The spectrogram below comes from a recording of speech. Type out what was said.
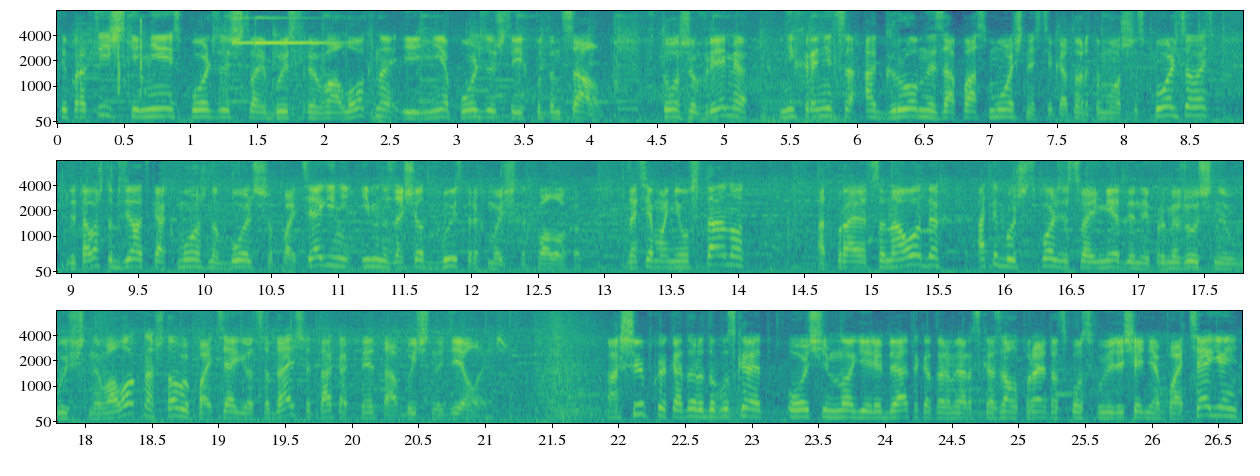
ты практически не используешь свои быстрые волокна и не пользуешься их потенциалом. В то же время в них хранится огромный запас мощности, который ты можешь использовать для того, чтобы сделать как можно больше подтягиваний именно за счет быстрых мышечных волокон. Затем они устанут, отправятся на отдых, а ты будешь использовать свои медленные промежуточные мышечные волокна, чтобы подтягиваться дальше так, как ты это обычно делаешь. Ошибка, которую допускают очень многие ребята, которым я рассказал про этот способ увеличения подтягиваний,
